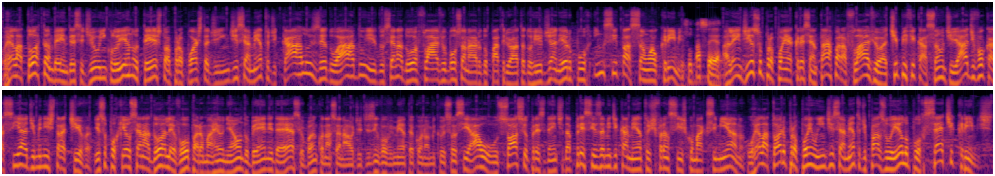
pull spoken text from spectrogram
O relator também decidiu incluir no texto a proposta de indiciamento de Carlos Eduardo e do senador Flávio Bolsonaro do Patriota do Rio de Janeiro por incitação ao crime. Isso tá certo. Além disso, propõe acrescentar para Flávio a tipificação de advocacia administrativa. Isso porque o senador levou para uma reunião do BNDES, o Banco Nacional de Desenvolvimento Econômico e Social, o sócio-presidente da Precisa Medicamentos, Francisco Maximiano. O relatório propõe o indiciamento de Pazuello por sete crimes:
